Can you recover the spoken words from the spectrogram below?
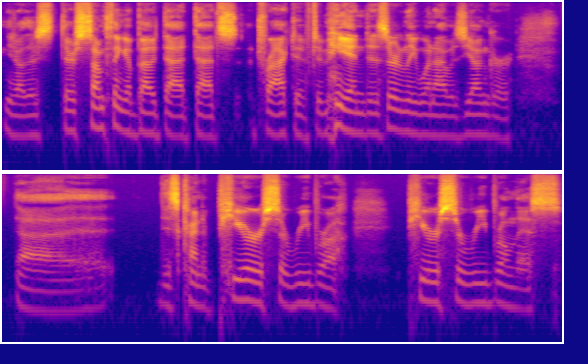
you know, there's there's something about that that's attractive to me, and uh, certainly when I was younger, uh, this kind of pure cerebra, pure cerebralness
